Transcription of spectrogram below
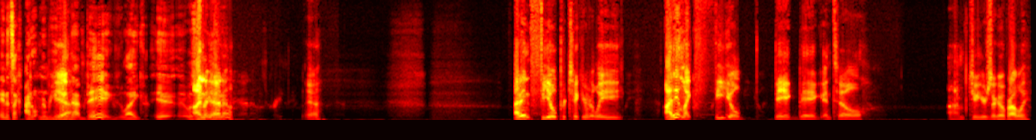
and it's like I don't remember you Yeah. being that big. Like, it, it was I, crazy. I know. Yeah. I didn't feel particularly. I didn't like feel big, big until um two years ago, probably.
